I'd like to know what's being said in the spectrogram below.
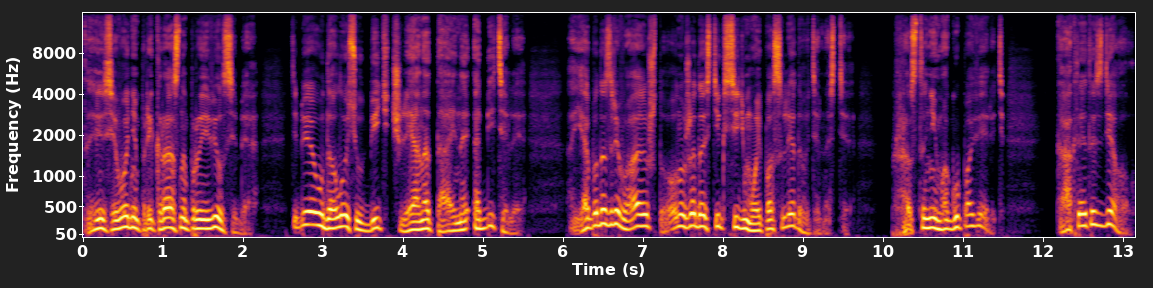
Ты сегодня прекрасно проявил себя. Тебе удалось убить члена тайной обители. Я подозреваю, что он уже достиг седьмой последовательности. Просто не могу поверить. Как ты это сделал?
